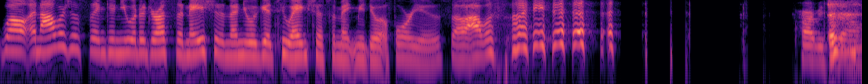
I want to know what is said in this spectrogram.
Well, and I was just thinking you would address the nation and then you would get too anxious and make me do it for you. So I was like, Probably so.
